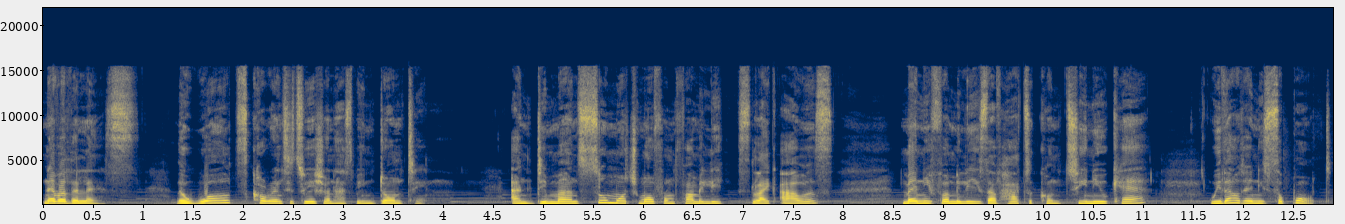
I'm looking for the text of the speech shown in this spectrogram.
Nevertheless, the world's current situation has been daunting and demands so much more from families like ours. Many families have had to continue care without any support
